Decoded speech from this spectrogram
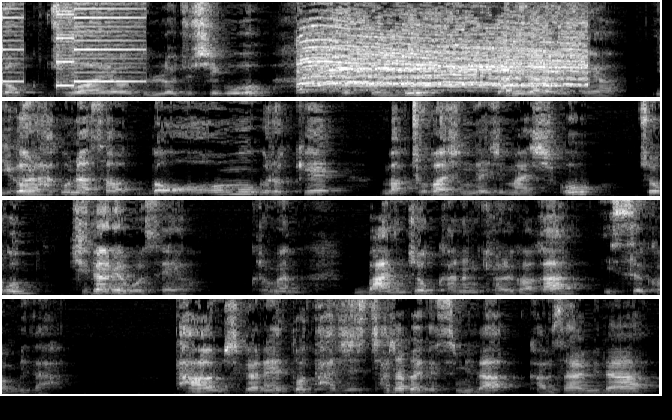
구독, 좋아요 눌러주시고 댓글도 많이 달아주세요. 이걸 하고 나서 너무 그렇게 막 조바심 내지 마시고 조금 기다려보세요. 그러면 만족하는 결과가 있을 겁니다. 다음 시간에 또 다시 찾아뵙겠습니다. 감사합니다.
